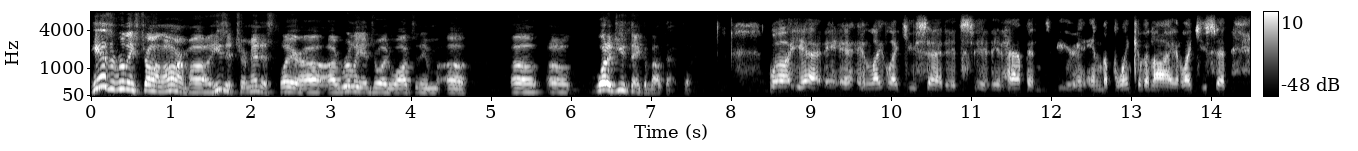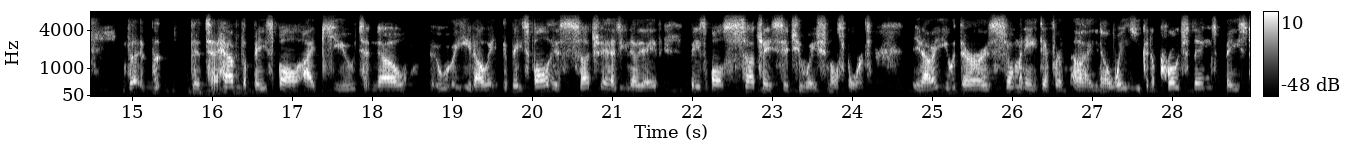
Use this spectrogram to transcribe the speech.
he has a really strong arm. Uh, he's a tremendous player. I, I really enjoyed watching him. Uh, uh, uh, what did you think about that play? Well, yeah, and, and like like you said, it's it, it happened in the blink of an eye, and like you said, the, the, the to have the baseball IQ to know you know, baseball is such, as you know, Dave, baseball is such a situational sport. You know, you, there are so many different, uh, you know, ways you can approach things based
